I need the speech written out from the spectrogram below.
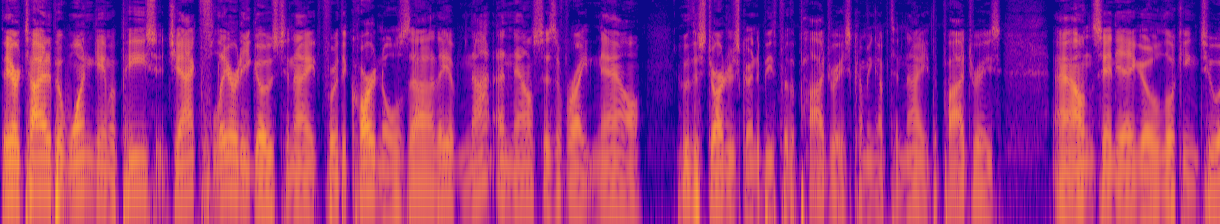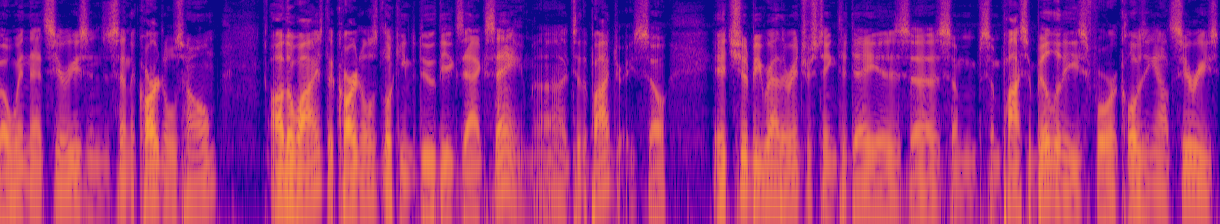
They are tied up at one game apiece. Jack Flaherty goes tonight for the Cardinals. Uh, they have not announced as of right now who the starter is going to be for the Padres coming up tonight. The Padres uh, out in San Diego looking to uh, win that series and send the Cardinals home. Otherwise, the Cardinals looking to do the exact same uh, to the Padres. So it should be rather interesting today as uh, some some possibilities for closing out series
